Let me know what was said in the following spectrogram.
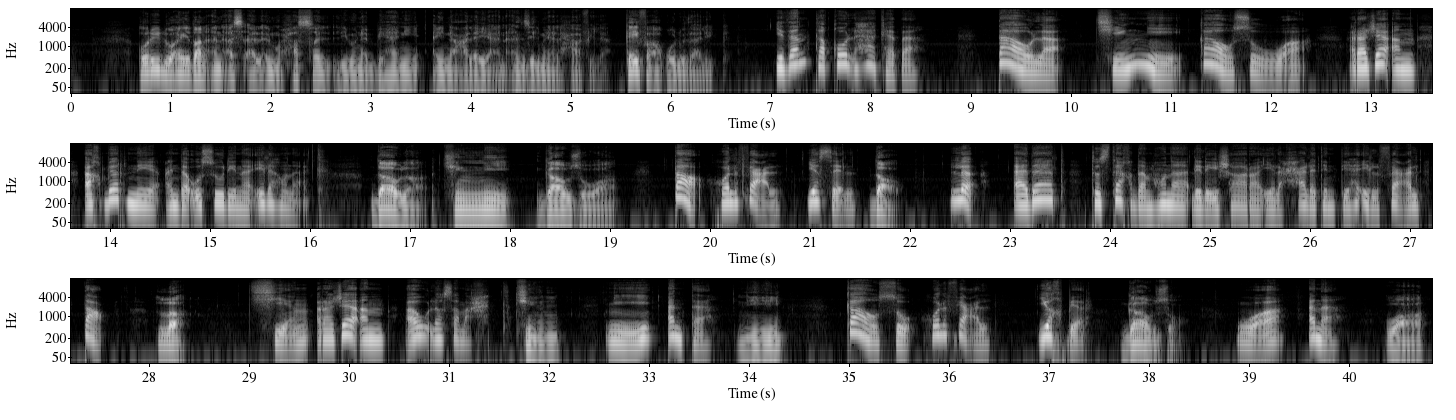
أريد أيضا أن أسأل المحصل لينبهني أين علي أن أنزل من الحافلة. كيف أقول ذلك؟ إذا تقول هكذا. 到了请你告诉我 رجاء أخبرني عند وصولنا إلى هناك. 到了请你告诉我 到 هو الفعل يصل. داو. لا أداة تستخدم هنا للإشارة إلى حالة انتهاء الفعل تا لا 请 رجاء أو لو سمحت 请 ني أنت 你 告诉 هو الفعل يخبر غاوزو وأنا 我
